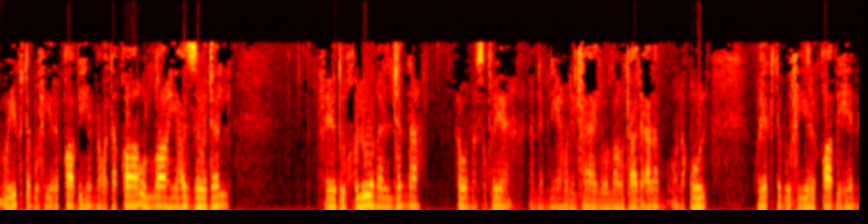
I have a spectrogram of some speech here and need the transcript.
ويكتب في رقابهم عتقاء الله عز وجل فيدخلون الجنة أو نستطيع أن نبنيه للفاعل والله تعالى أعلم ونقول ويكتب في رقابهم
